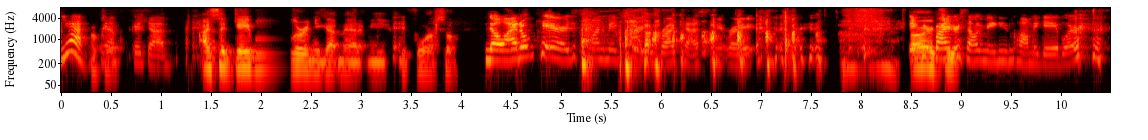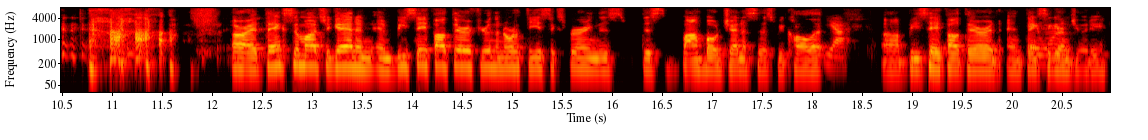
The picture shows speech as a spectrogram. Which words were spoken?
Yeah. Okay. yeah. Good job. I said Gabler and you got mad at me before, so. No, I don't care. I just want to make sure you're broadcasting it right. if All you're right, buying or selling me, you can call me Gabler. All right, thanks so much again, and, and be safe out there if you're in the Northeast experiencing this this bombogenesis we call it. yeah. Uh, be safe out there, and, and thanks again. Judy.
